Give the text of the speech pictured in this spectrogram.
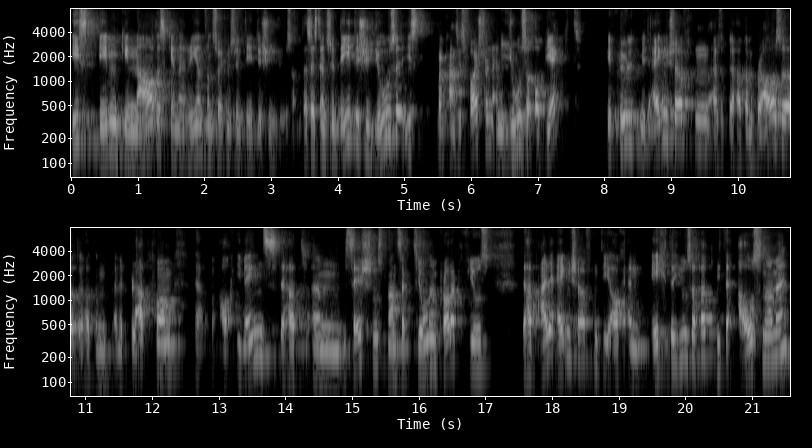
ist eben genau das Generieren von solchen synthetischen Usern. Das heißt, ein synthetischer User ist, man kann sich vorstellen, ein User-Objekt, gefüllt mit Eigenschaften. Also der hat einen Browser, der hat eine Plattform, der hat aber auch Events, der hat ähm, Sessions, Transaktionen, Product Views. Der hat alle Eigenschaften, die auch ein echter User hat, mit der Ausnahme,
